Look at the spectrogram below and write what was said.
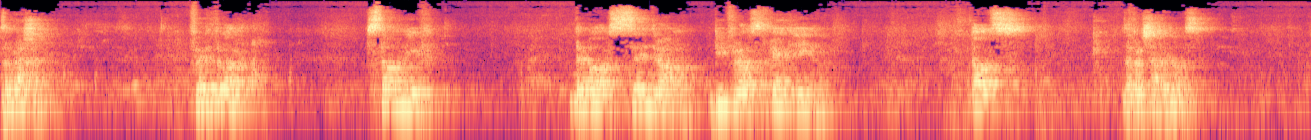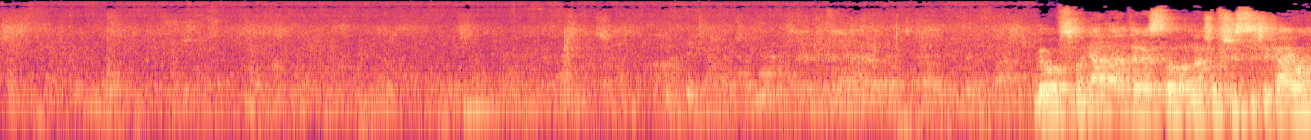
Zapraszam. Third Floor, Stone Leaf, The Boss, Syndrome, Bifrost, Kathleen, Dots. Zapraszamy do nas. Było wspaniale, a teraz to, na co wszyscy czekają.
